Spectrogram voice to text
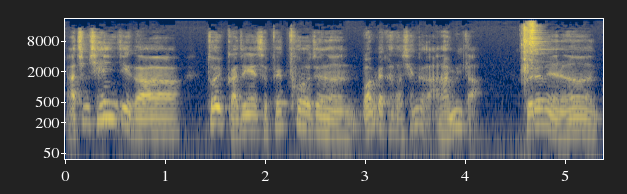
아침 체인지가 도입 과정에서 100% 저는 완벽하다 생각 안 합니다. 그러면은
